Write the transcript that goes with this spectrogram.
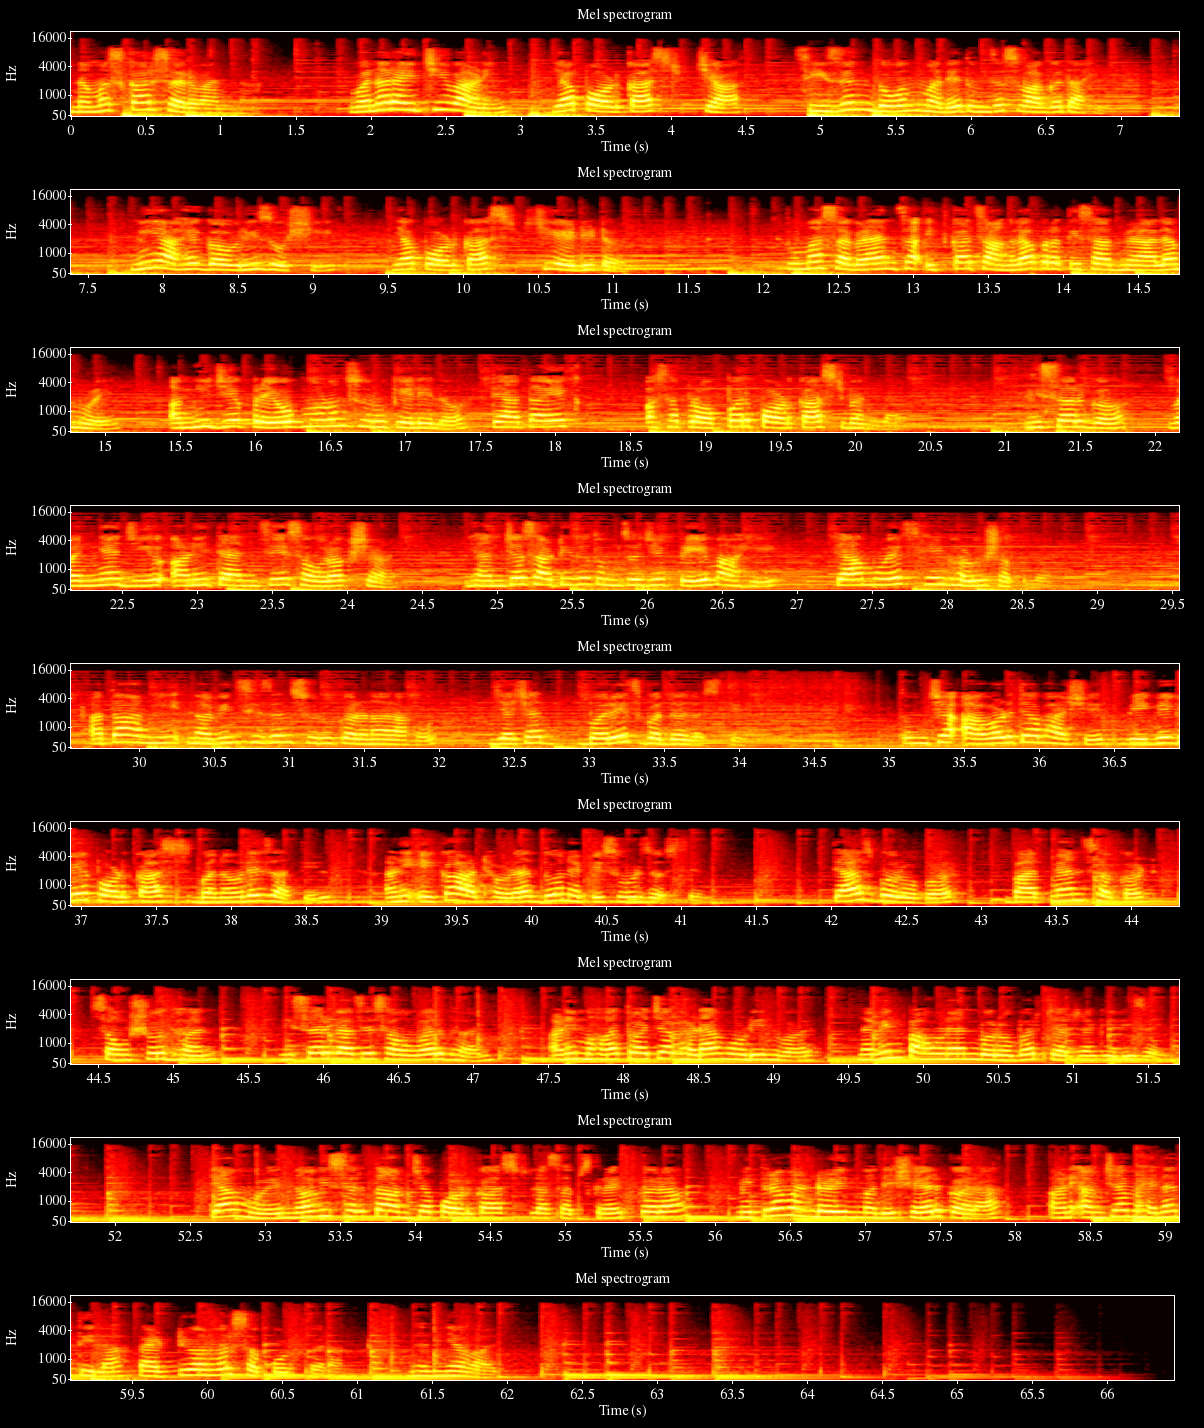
नमस्कार सर्वांना. वनराईची वाणी या पॉडकास्टच्या सीझन दोन मध्ये तुमचं स्वागत आहे. मी आहे गौरी जोशी या पॉडकास्टची एडिटर. तुम्हा सगळ्यांचा इतका चांगला प्रतिसाद मिळाल्यामुळे आम्ही जे प्रयोग म्हणून सुरू केलेलं ते आता एक असा प्रॉपर पॉडकास्ट बनला निसर्ग वन्यजीव आणि त्यांचे संरक्षण ह्यांच्यासाठीचं तुमचं जे प्रेम आहे त्यामुळेच हे घडू शकलं. आता आम्ही नवीन सीझन सुरू करणार आहोत ज्याच्यात बरेच बदल असतील. तुमच्या आवडत्या भाषेत वेगवेगळे पॉडकास्ट बनवले जातील आणि एका आठवड्यात दोन एपिसोड्स असतील. त्याचबरोबर बातम्यांसकट संशोधन निसर्गाचे संवर्धन आणि महत्त्वाच्या घडामोडींवर नवीन पाहुण्यांबरोबर चर्चा केली जाईल. त्यामुळे न विसरता आमच्या पॉडकास्टला सबस्क्राईब करा मित्रमंडळींमध्ये शेअर करा आणि आमच्या मेहनतीला पॅट्रिऑनवर सपोर्ट करा. धन्यवाद.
